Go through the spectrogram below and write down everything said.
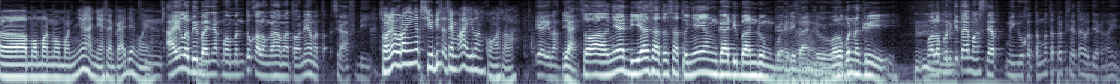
eh momen-momennya hanya SMP aja ngoy ya. Hmm, aing lebih banyak momen tuh kalau nggak sama Tony sama To- si Afdi. Soalnya orang ingat si Yudis SMA hilang kok nggak salah. Iya hilang. Ya, Soalnya dia satu-satunya yang gak di Bandung buat Nggak di. Bandung. Walaupun negeri. Walaupun kita emang setiap minggu ketemu tapi saya tahu jarang aja.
